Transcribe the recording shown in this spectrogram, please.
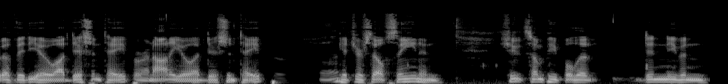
a video audition tape or an audio audition tape or Yeah. get yourself seen and shoot some people that didn't even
